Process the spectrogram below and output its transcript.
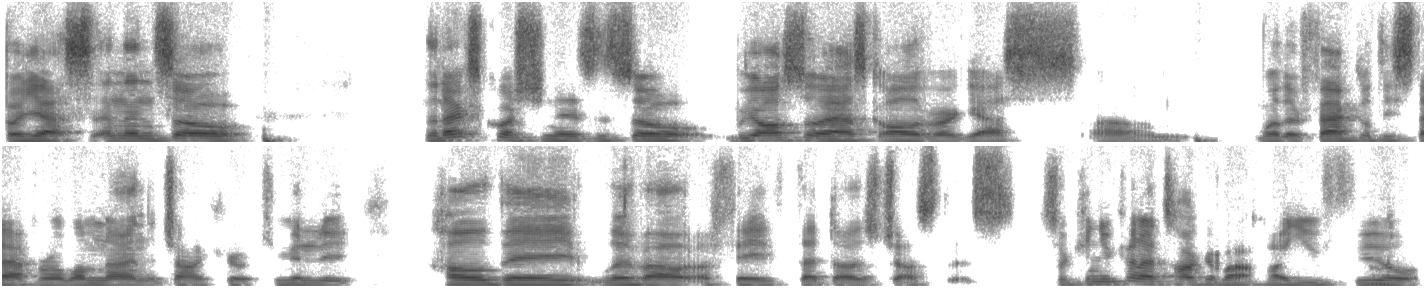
but yes, and then so the next question is, is so we also ask all of our guests, um, whether faculty, staff, or alumni in the John Carroll community, how they live out a faith that does justice. So can you kind of talk about how you feel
